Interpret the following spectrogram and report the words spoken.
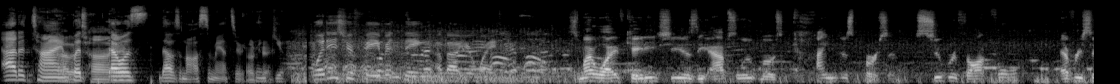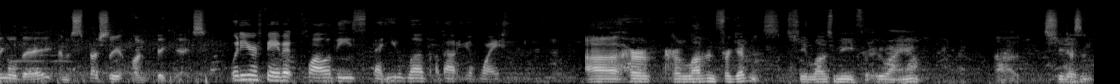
Out of time, Out of but time. that was that was an awesome answer. Thank you. What is your favorite thing about your wife? So my wife, Katie, she is the absolute most kindest person. Super thoughtful every single day, and especially on big days. What are your favorite qualities that you love about your wife? Uh, her her love and forgiveness. She loves me for who I am. Uh, she doesn't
